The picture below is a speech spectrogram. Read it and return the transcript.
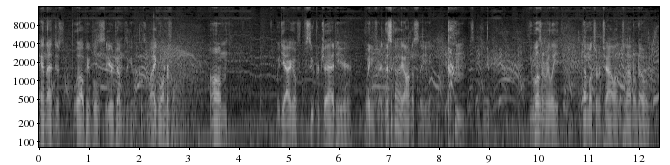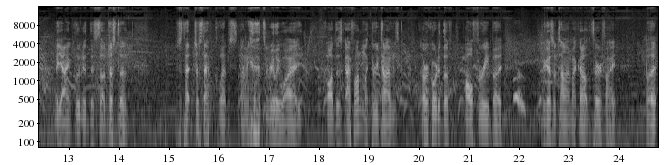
And that just blew out people's eardrums again with his mic. Wonderful. Um, but yeah, I go Super Chad here, waiting for this guy. Honestly, excuse me, he wasn't really that much of a challenge. I don't know, but yeah, I included this up just to just that just to have clips. I mean, that's really why I fought this guy. I fought him like three times. I recorded the all three, but because of time, I cut out the third fight. But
